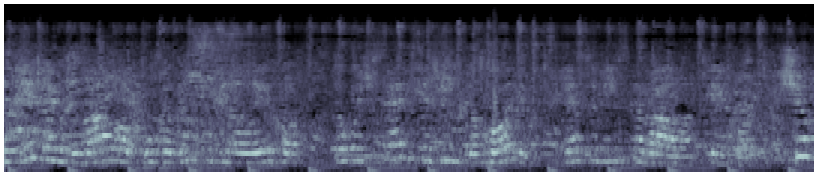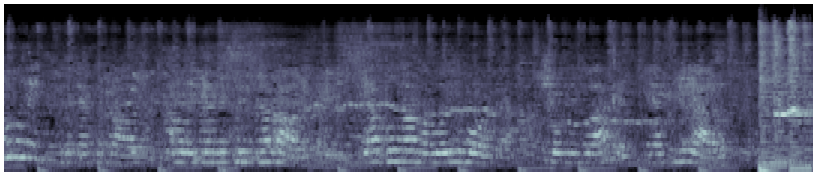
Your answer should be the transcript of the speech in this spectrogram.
Дитиною бувало, у собі на лихо, то хоч в серці біль доходив, я собі ставала тихо. Що болить, мене питали, але я не признавала. Я була малою горда, що не плакать, я сміялась.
